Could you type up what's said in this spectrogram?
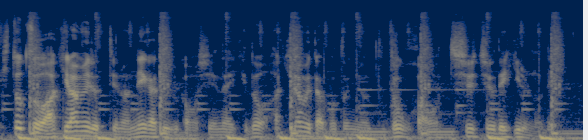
一つを諦めるっていうのはネガティブかもしれないけど諦めたことによってどこかを集中できるのではい。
